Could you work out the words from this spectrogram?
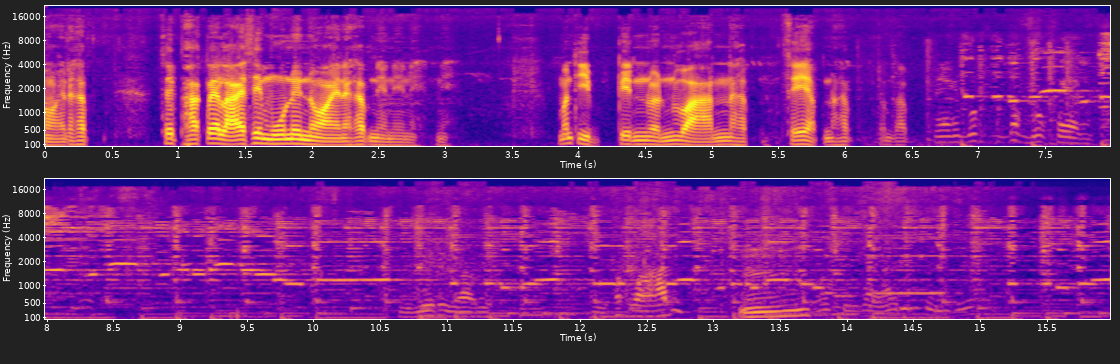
น่อยๆนะครับใส่ผักหลายๆใส่หมูหน่อยๆนะครับนี่นี่นี่มันที่เป็นหวานๆนะครับแซ่บนะครับสำหรับแปลงลุกต้องลุกแปลงนี่นี่ทุกอย่าง หวานอืมผักหวานที่สุดเลย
